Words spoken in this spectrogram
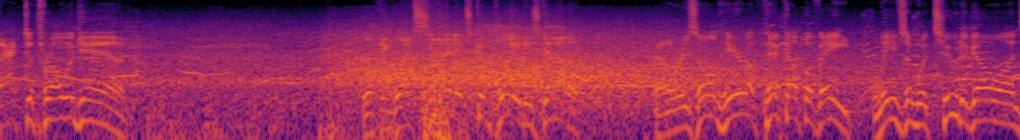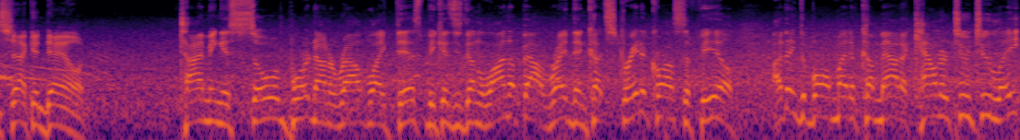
Back to throw again. Looking left side, it's complete. He's got it. And the result here, a pickup of eight. Leaves him with two to go on second down. Timing is so important on a route like this because he's going to line up out right and then cut straight across the field. I think the ball might have come out a count or two too late,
